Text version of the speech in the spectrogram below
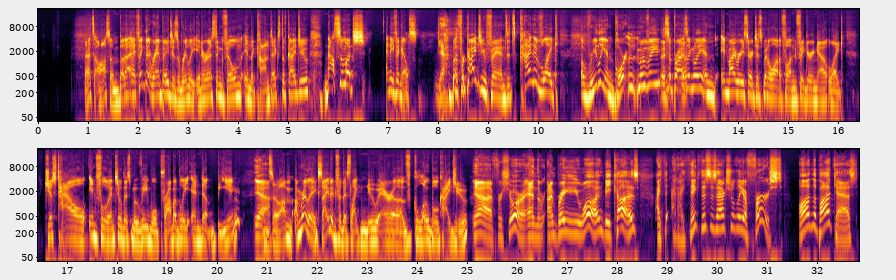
That's awesome. But I think that Rampage is a really interesting film in the context of kaiju, not so much anything else. Yeah. But for kaiju fans, it's kind of like a really important movie, surprisingly. And in my research, it's been a lot of fun figuring out like just how influential this movie will probably end up being. Yeah. And so I'm I'm really excited for this like new era of global kaiju. Yeah, for sure. And the, I'm bringing you on because I th- and I think this is actually a first on the podcast.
